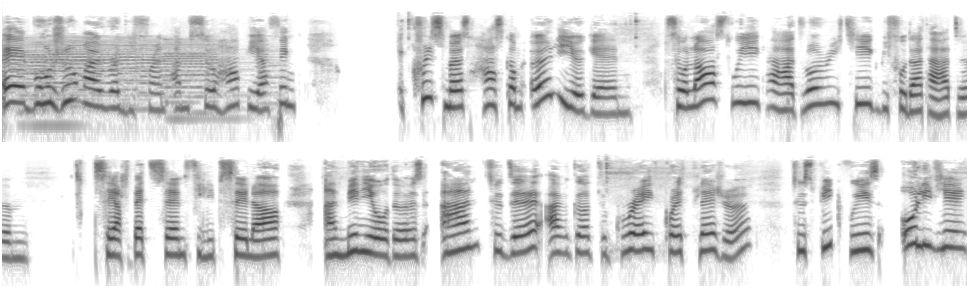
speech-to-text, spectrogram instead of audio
Hey, bonjour, my rugby friend. I'm so happy. I think Christmas has come early again. So last week I had Rory Teague. Before that, I had um, Serge Betsen, Philippe Sella, and many others. And today I've got the great, great pleasure to speak with Olivier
